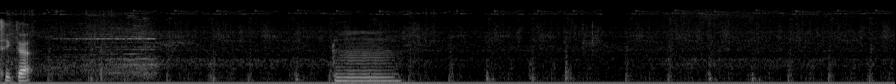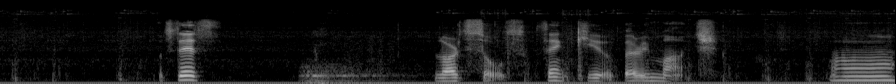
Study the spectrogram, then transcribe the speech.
Take that. Mm. What's this? Large souls. Thank you very much. Uh,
